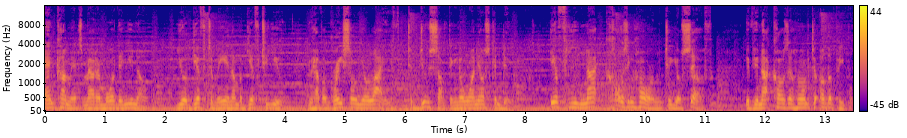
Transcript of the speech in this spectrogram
and comments matter more than you know. You're a gift to me, and I'm a gift to you. You have a grace on your life to do something no one else can do. If you're not causing harm to yourself, if you're not causing harm to other people,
